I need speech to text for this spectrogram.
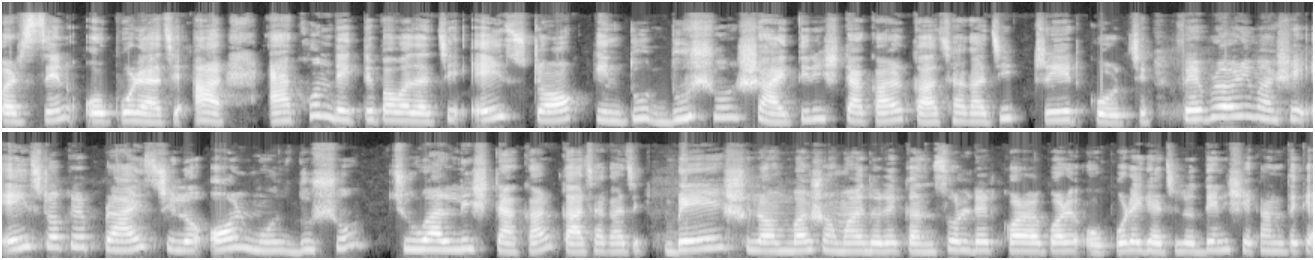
percent ওপরে আছে। আর এখন দেখতে পাওয়া যাচ্ছে এই স্টক কিন্তু দুশো সাঁত্রিশ টাকার কাছাকাছি ট্রেড করছে। ফেব্রুয়ারি মাসে এই স্টকের প্রাইস ছিল অলমোস্ট দুশো চুয়াল্লিশ টাকার কাছাকাছি। বেশ লম্বা সময় ধরে কনসোলডেট করার পরে ওপরে গেছিল দেন সেখান থেকে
